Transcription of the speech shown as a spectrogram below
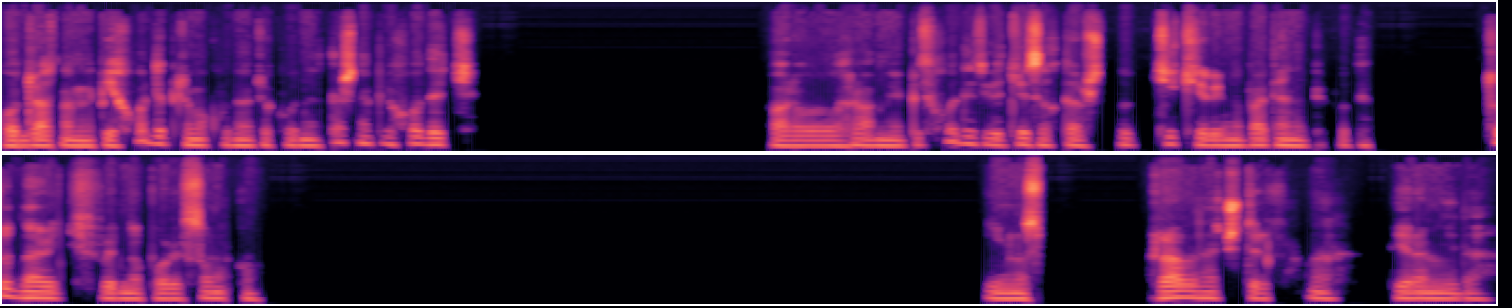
Квадрат нам не підходить, прямокутний трикутник теж не підходить. Паралелограм не підходить, відрізок теж тут тільки рівнобедрений трикутник. Тут навіть видно по рисунку. І у нас правильна чотирикутна піраміда.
